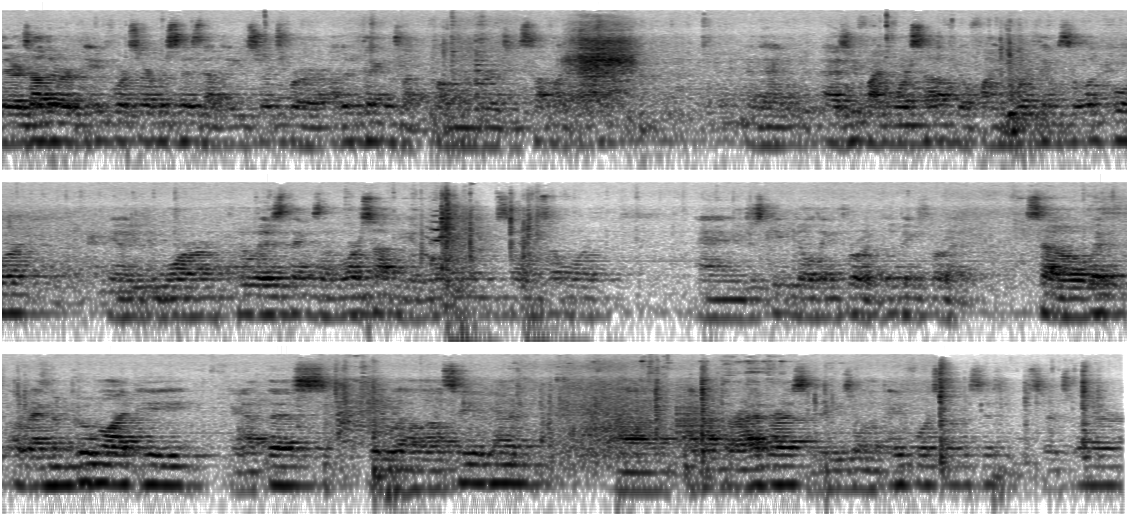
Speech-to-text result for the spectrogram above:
There's other paid for services that let you search for other things like phone numbers and stuff like that. And then as you find more stuff, you'll find more things to look for. You know, you do more who is things and more stuff, you get more names, so on and so forth. And you just keep building through it, looping through it. So with a random Google IP, I got this, Google LLC again. Uh, I got their address, if you're using the paid for services, you can search there.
